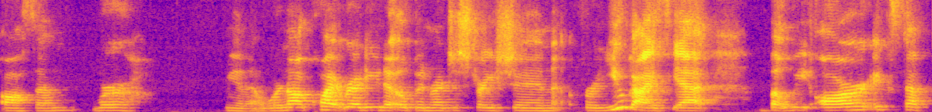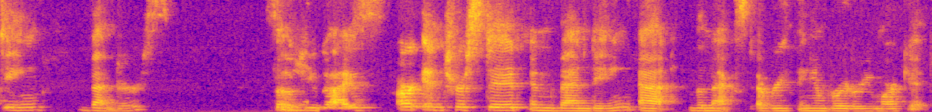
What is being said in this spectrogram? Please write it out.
awesome. We're, you know, we're not quite ready to open registration for you guys yet but we are accepting vendors. So if you guys are interested in vending at the next Everything Embroidery Market,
